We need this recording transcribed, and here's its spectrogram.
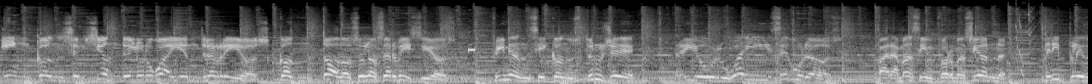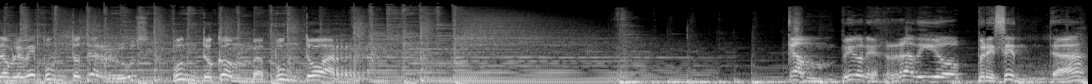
en Concepción del Uruguay Entre Ríos, con todos los servicios. Financia y construye Río Uruguay Seguros. Para más información, www.terrus.com.ar. Campeones Radio presenta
